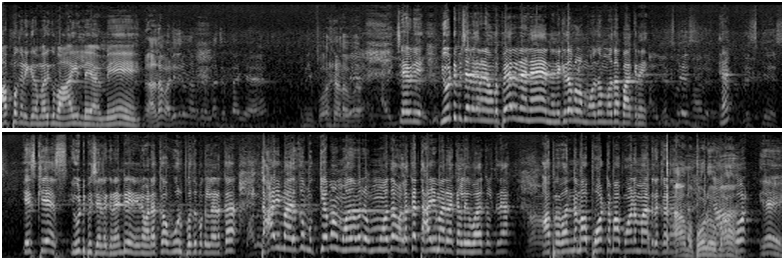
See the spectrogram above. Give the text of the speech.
ஆப்பம் கடிக்கிற மாதிரி வாய் இல்லையாமே ஆனா வழி திரும்ப நடக்கிற எல்லாம் செத்தாங்க? நீ போற நடப்ப சரி யூடியூப் சேனல் உங்க பேர் என்னண்ணே? இன்னைக்கு தான் உங்களை முத முத பார்க்குறேன். எஸ்கேஎஸ் யூடியூப் சேனலுக்கு நன்றி. என்ன வணக்கம் ஊர் பொதுமக்கள் நடக்க. தாய்மாருக்கு முக்கியமாக முத முத ரொம்ப முத வளர்க்க தாய்மாரை கல் வளர்க்குறேன் அப்போ வந்தமா போட்டோமா போனோமான்னு இருக்கணும். ஆமா, போடுவோமா? ஏய்.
